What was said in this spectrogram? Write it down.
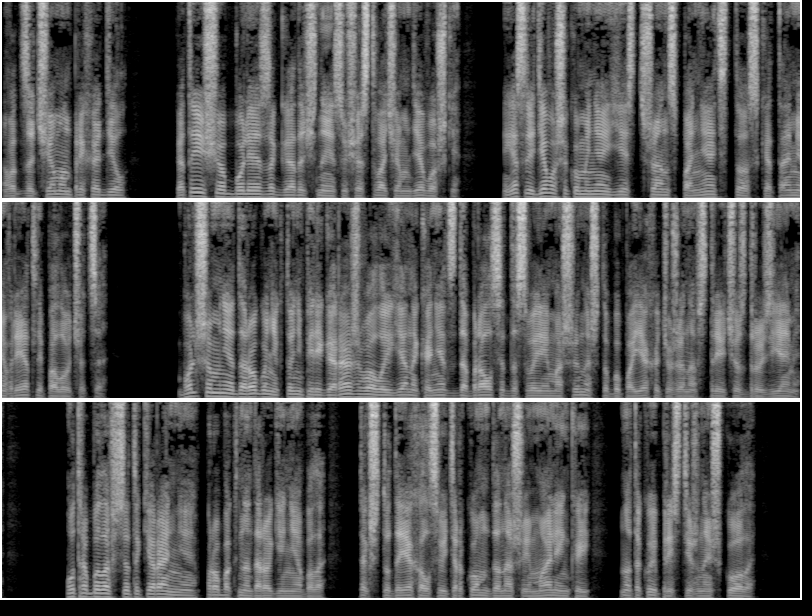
Вот зачем он приходил? Коты еще более загадочные существа, чем девушки. Если девушек у меня есть шанс понять, то с котами вряд ли получится. Больше мне дорогу никто не перегораживал, и я, наконец, добрался до своей машины, чтобы поехать уже на встречу с друзьями. Утро было все таки раннее, пробок на дороге не было, так что доехал с ветерком до нашей маленькой, но такой престижной школы.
